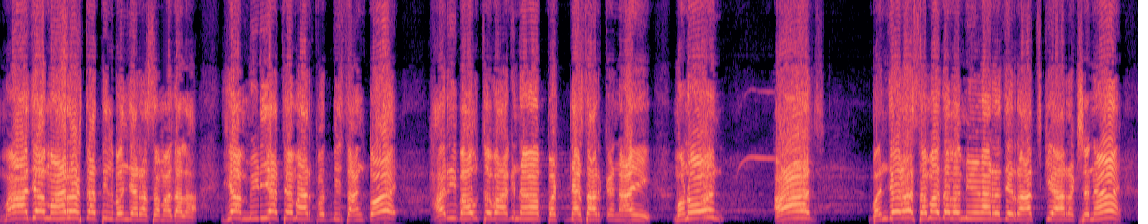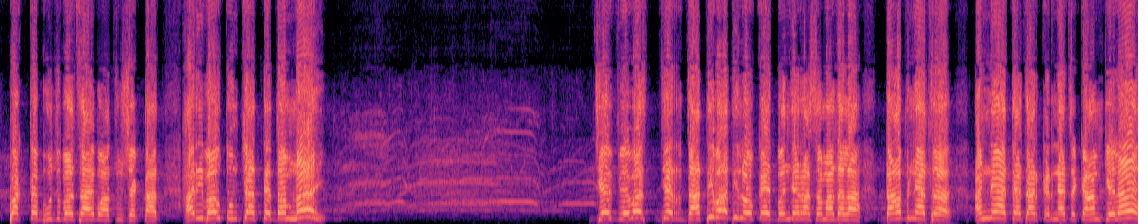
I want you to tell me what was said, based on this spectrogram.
माझ्या महाराष्ट्रातील बंजारा समाजाला या मीडियाच्या मार्फत मी सांगतोय हरिभाऊचं वागणं पटण्यासारखं नाही. म्हणून आज बंजारा समाजाला मिळणारं जे राजकीय आरक्षण आहे फक्त भुजबळ साहेब वाचू शकतात. हरिभाऊ तुमच्यात ते दम नाही. जे व्यवस्थ जे जातीवादी लोक आहेत बंजारा समाजाला दाबण्याचं अन्याय अत्याचार करण्याचं काम केलं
